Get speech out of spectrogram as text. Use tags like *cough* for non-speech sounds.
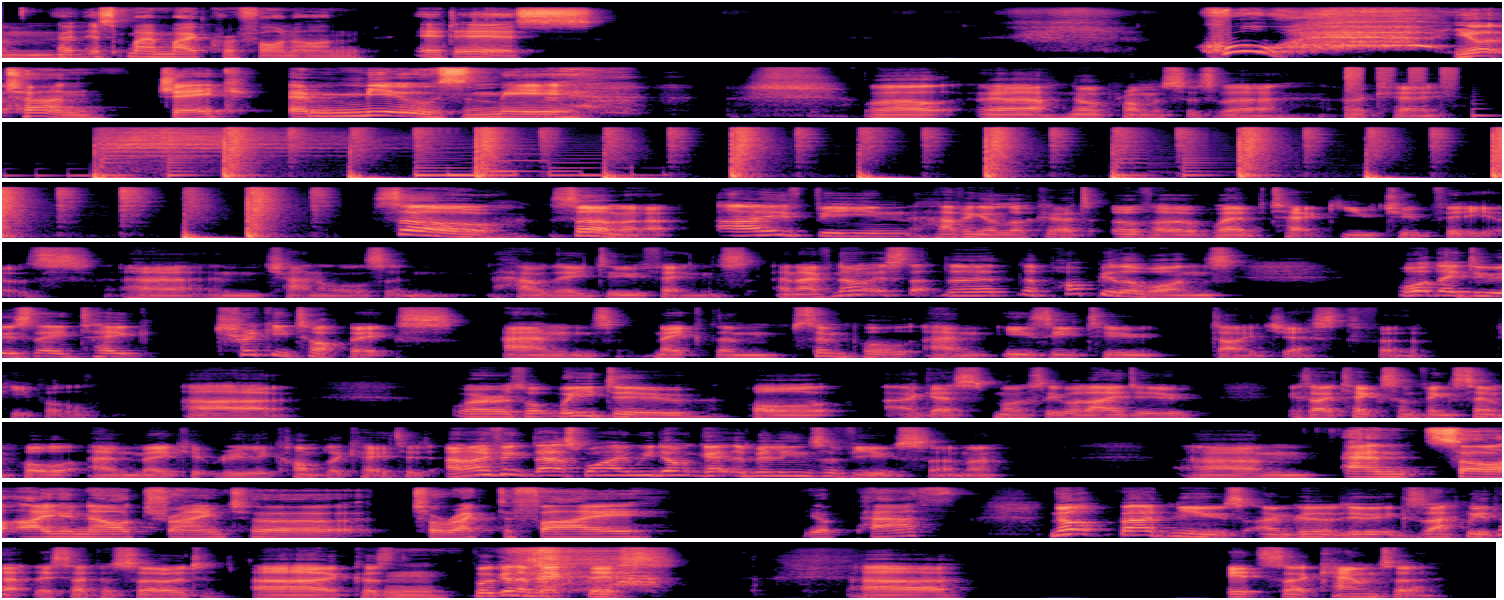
on. Is my microphone on? It is. Whew. Your turn, Jake. Amuse me. *laughs* well, yeah, no promises there. Okay. So, Surma, I've been having a look at other web tech YouTube videos uh, and channels and how they do things. And I've noticed that the, the popular ones, what they do is they take tricky topics and make them simple and easy to digest for people. Uh, whereas what we do, or I guess mostly what I do, is I take something simple and make it really complicated. And I think that's why we don't get the millions of views, Surma. Um, and so are you now trying to, to rectify your path? No, bad news. I'm going to do exactly that this episode because uh, mm. we're going to make this. Uh, it's a counter. *laughs*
